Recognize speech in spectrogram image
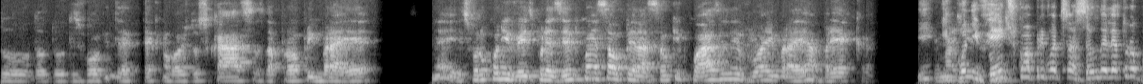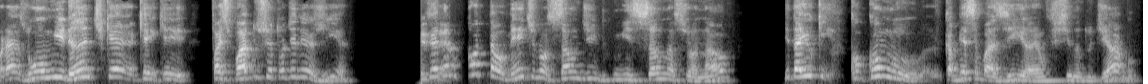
do, do, do desenvolvimento tecnológico dos caças, da própria Embraer. Né? Eles foram coniventes, por exemplo, com essa operação que quase levou a Embraer à breca. E, e coniventes com a privatização da Eletrobras, um almirante que, é, que, que faz parte do setor de energia. Perderam é. totalmente noção de missão nacional. E daí, o que, como cabeça vazia é a oficina do diabo,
